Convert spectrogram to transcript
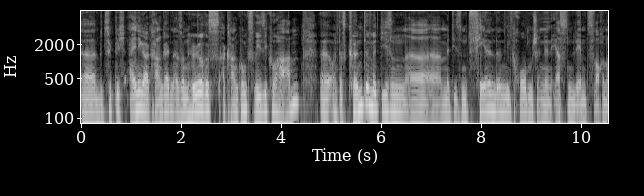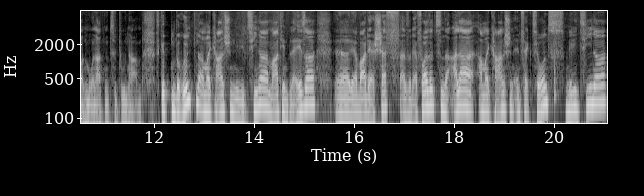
äh, bezüglich einiger Krankheiten also ein höheres Erkrankungsrisiko haben. Äh, und das könnte mit diesen, mit diesen fehlenden Mikroben schon in den ersten Lebenswochen und Monaten zu tun haben haben. Es gibt einen berühmten amerikanischen Mediziner, Martin Blazer, äh, der war der Chef, also der Vorsitzende aller amerikanischen Infektionsmediziner.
